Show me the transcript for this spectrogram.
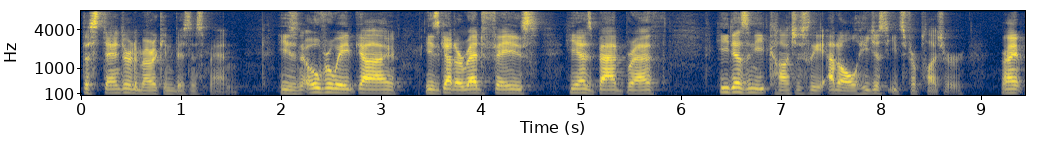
the standard American businessman. He's an overweight guy, he's got a red face, he has bad breath, he doesn't eat consciously at all, he just eats for pleasure, right?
